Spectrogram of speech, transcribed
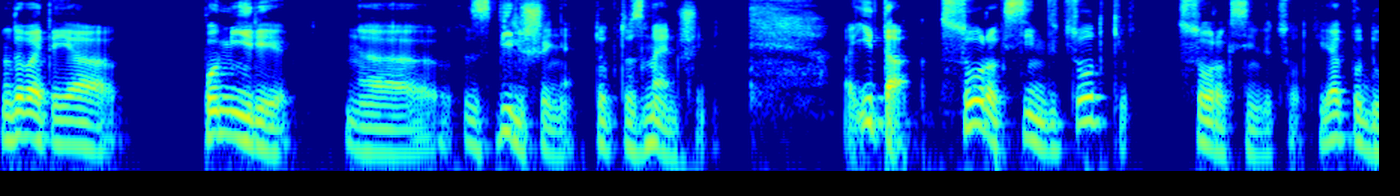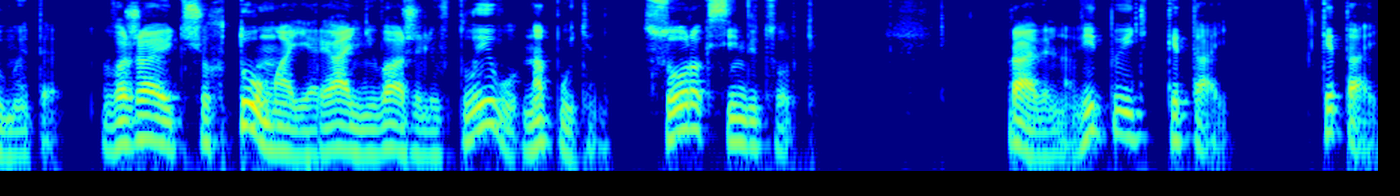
Ну, давайте я по мірі е, збільшення, тобто зменшення. І так, 47%, 47%, як ви думаєте, вважають, що хто має реальні важелі впливу на Путіна? 47%. Правильно, відповідь Китай. Китай.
